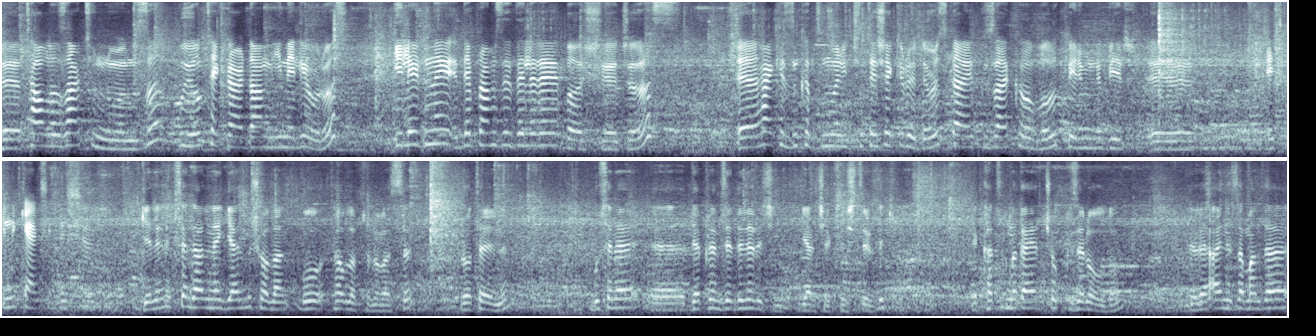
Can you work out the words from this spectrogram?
e, tavla zar turnuvamızı bu yıl tekrardan yineliyoruz. Gelirini depremzedelere bağışlayacağız. E, herkesin katılımları için teşekkür ediyoruz. Gayet güzel, kalabalık, verimli bir e, etkinlik gerçekleşiyor. Geleneksel haline gelmiş olan bu tavla turnuvası Rotary'nin bu sene e, depremzedeler için gerçekleştirdik. E, katılma gayet çok güzel oldu. Ve aynı zamanda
